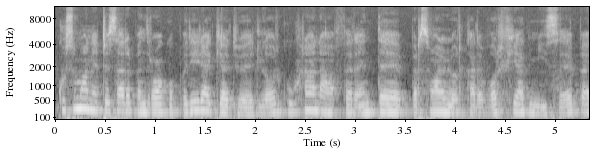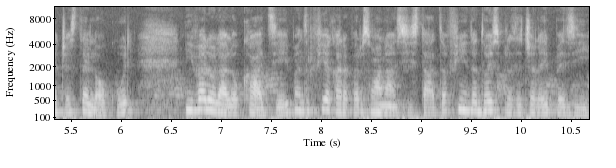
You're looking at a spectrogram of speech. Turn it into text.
cu suma necesară pentru acoperirea cheltuielilor cu hrana aferente persoanelor care vor fi admise pe aceste locuri, nivelul alocației pentru fiecare persoană asistată fiind de 12 lei pe zi.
